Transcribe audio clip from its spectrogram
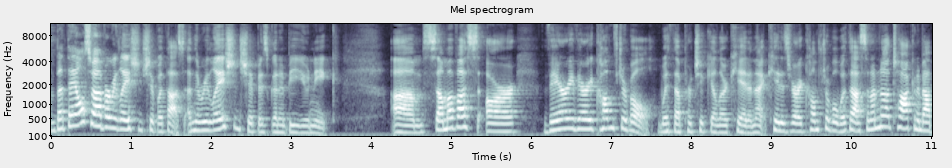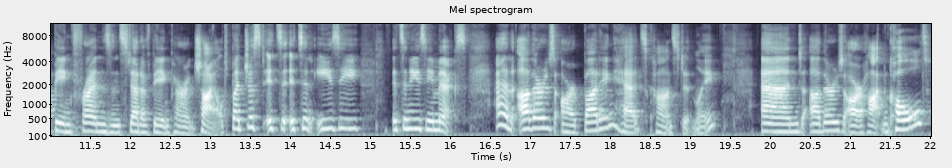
But they also have a relationship with us and the relationship is going to be unique. Um, some of us are very very comfortable with a particular kid and that kid is very comfortable with us. And i'm not talking about being friends instead of being parent child but just it's it's an easy it's an easy mix. And others are butting heads constantly and others are hot and cold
